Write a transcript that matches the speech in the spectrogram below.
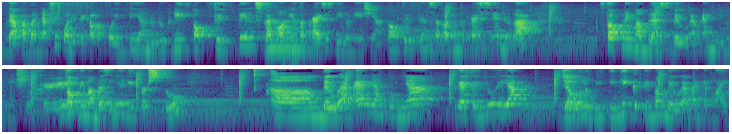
berapa banyak sih political appointee yang duduk di top 15 state-owned hmm. enterprises di Indonesia. Top 15 state-owned enterprises ini adalah top 15 BUMN di Indonesia. Okay. Top 15 ini di first two um, BUMN yang punya revenue yang jauh lebih tinggi ketimbang BUMN yang lain.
